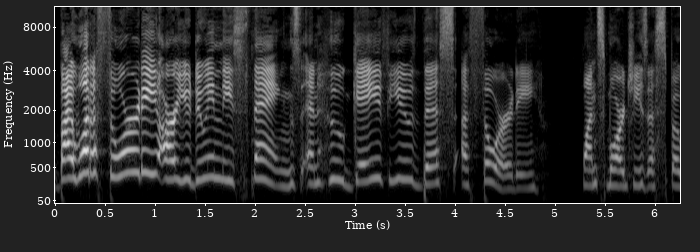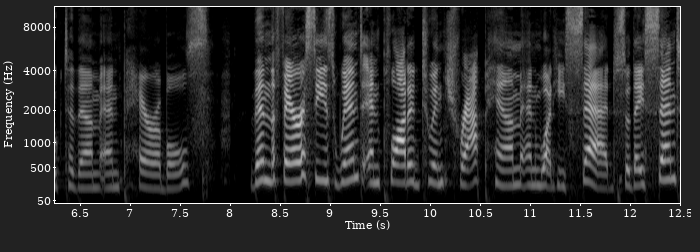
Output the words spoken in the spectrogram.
By what authority are you doing these things, and who gave you this authority? Once more, Jesus spoke to them in parables. Then the Pharisees went and plotted to entrap him in what he said. So they sent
